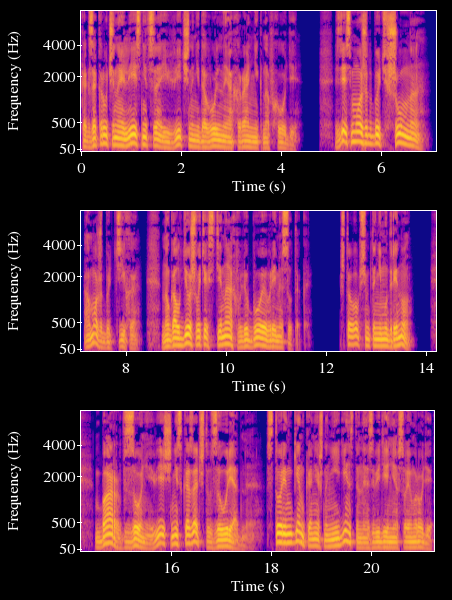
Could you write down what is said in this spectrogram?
как закрученная лестница и вечно недовольный охранник на входе. Здесь может быть шумно, а может быть тихо, но галдеж в этих стенах в любое время суток что, в общем-то, не мудрено. Бар в зоне — вещь не сказать, что заурядная. Сторинген, конечно, не единственное заведение в своем роде,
